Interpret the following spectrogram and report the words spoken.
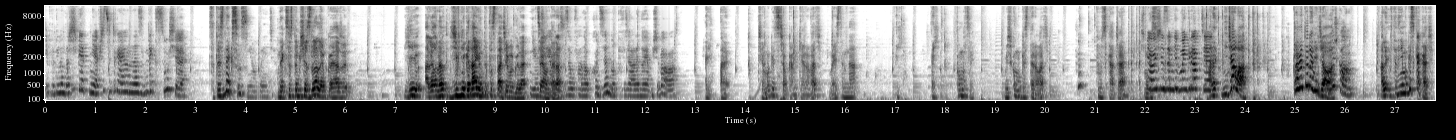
i wyglądasz świetnie. Wszyscy czekają na nas w Nexusie. Co to jest Nexus? Nie mam pojęcia. Nexus to mi się z LoLem kojarzy. Jeju, ale one dziwnie gadają te postacie w ogóle. Nie wiem, Co ja czy mam ja teraz? bym zaufano. Chodź ze mną, powiedziała, ale no ja bym się bała. Ej, ale czy ja mogę strzałkami kierować? Bo jestem na... Ej, ej, pomocy. Myszką mogę sterować? Tu skaczę. Mogę... Śmiałeś się ze mnie w Minecrafcie. Ale nie działa! Klawiatura nie działa! Myszką. Ale wtedy nie mogę skakać.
